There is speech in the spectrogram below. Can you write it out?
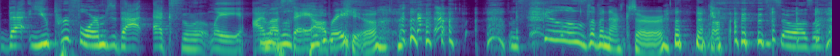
that you performed that excellently, I must oh, say, Aubrey. you. the skills of an actor. so awesome.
